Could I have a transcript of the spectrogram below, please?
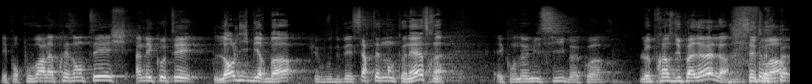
Et pour pouvoir la présenter, à mes côtés, Lordi Birba, que vous devez certainement connaître, et qu'on nomme ici, bah quoi Le prince du paddle, c'est toi.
